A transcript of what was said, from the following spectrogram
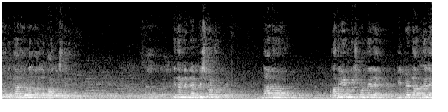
ಒಂದು ಕಾರ್ಯಗಳು ನಾವೆಲ್ಲ ಭಾಗವಹಿಸ್ತಾ ಇದ್ದೀವಿ ಇದನ್ನು ನೆನಪಿಸ್ಕೊಂಡು ನಾನು ಪದವಿ ಮುಗಿಸ್ಕೊಂಡ ಮೇಲೆ ಬಿ ಪಿ ಎಡ್ ಆದಮೇಲೆ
